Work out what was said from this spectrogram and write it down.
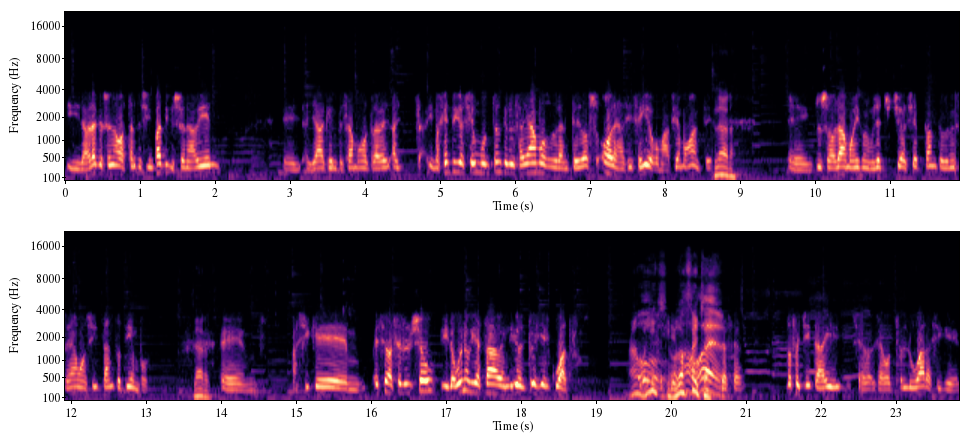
Y la verdad que suena bastante simpático y suena bien. eh, ya que empezamos otra vez. Ay, Imagínate, yo hacía un montón que no ensayábamos durante dos horas así seguido, como hacíamos antes. Claro, Eh, incluso hablábamos ahí con el muchacho, che, hacía tanto que no ensayábamos así tanto tiempo. claro. Eh, así que ese va a ser el show. Y lo bueno que ya estaba vendido el 3 y el 4. Ah, Oh, buenísimo. ah, Dos fechas. bueno. Dos fechitas ahí, se, se agotó el lugar, así que...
